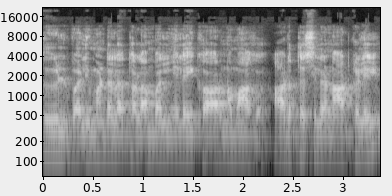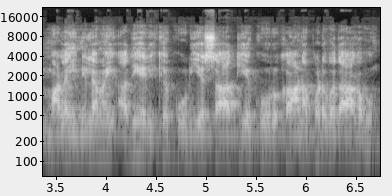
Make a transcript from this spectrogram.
கீழ் வளிமண்டல தளம்பல் நிலை காரணமாக அடுத்த சில நாட்களில் மழை நிலைமை அதிகரிக்கக்கூடிய சாத்தியக்கூறு காணப்படுவதாகவும்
